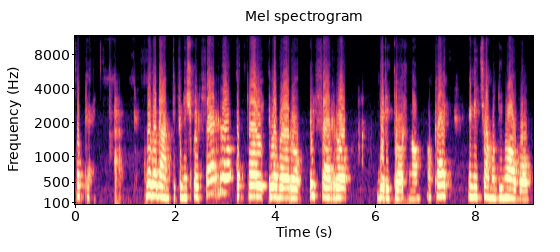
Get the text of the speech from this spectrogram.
ok. Vado avanti finisco il ferro e poi lavoro il ferro di ritorno ok? Iniziamo di nuovo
